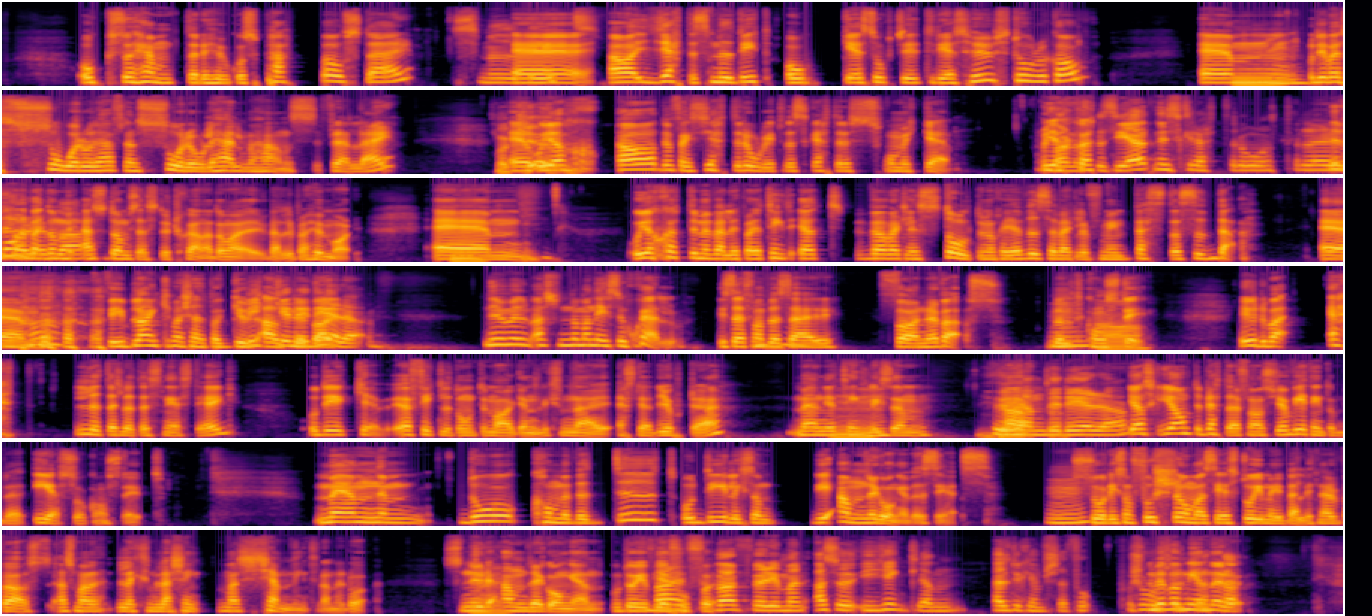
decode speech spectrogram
Och så hämtade Hugos pappa oss där. Smidigt. Eh, ja, jättesmidigt. Och eh, så åkte vi till deras hus, Torekov. Ehm, Mm. och det var så roligt. Jag har haft en så rolig helg med hans föräldrar. Vad Eh, kul. och jag, ja, det var faktiskt jätteroligt. Vi skrattade så mycket. Var det något sköt, speciellt ni skrattade åt? Eller nej, det var det bara, de, bara... alltså, de är så här störtsköna, de har väldigt bra humor. Mm. Ehm, och jag skötte mig väldigt bra. Jag, tänkte, jag var verkligen stolt över mig själv. Jag visade verkligen från min bästa sida. Jaha. för ibland kan man känna att gud, Vilken allt är bara, det då? Nej, men alltså, när man är sig själv. Istället för att man blir så här för nervös. Lite Mm. konstig. Ja. Jag gjorde bara ett litet, litet snedsteg. Och det, jag fick lite ont i magen liksom, när, efter jag hade gjort det. Men jag tänkte Mm. liksom, Hur Ja. hände det då? jag, ska, jag har inte berättat det för någon så jag vet inte om det är så konstigt. Men mm, då kommer vi dit och det är, liksom, det är andra gången vi ses. Mm. Så liksom första gången man ses då är man ju väldigt nervös. Alltså man, liksom lär man känner inte varandra då. Så nu är det Nej. andra gången. Och då är Varför, fortfarande, varför är man... Alltså egentligen... Eller du kan för sig men vad menar du?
